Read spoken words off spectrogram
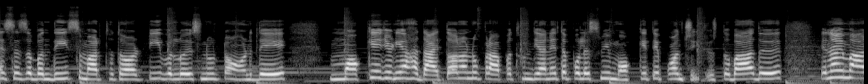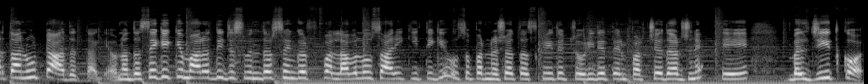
ਇਸ ਸੰਬੰਧੀ ਸਮਰਥ ਅਥਾਰਟੀ ਵੱਲੋਂ ਇਸ ਨੂੰ ਢਾਉਣ ਦੇ ਮੌਕੇ ਜਿਹੜੀਆਂ ਹਦਾਇਤਾਂ ਉਹਨਾਂ ਨੂੰ ਪ੍ਰਾਪਤ ਹੁੰਦੀਆਂ ਨੇ ਤੇ ਪੁਲਿਸ ਵੀ ਮੌਕੇ ਤੇ ਪਹੁੰਚੀ। ਉਸ ਤੋਂ ਬਾਅਦ ਇਹਨਾਂ ਇਮਾਰਤਾਂ ਨੂੰ ਢਾ ਦਿੱਤਾ ਗਿਆ। ਉਹਨਾਂ ਦੱਸਿਆ ਕਿ ਇਮਾਰਤ ਦੀ ਜਸਵਿੰਦਰ ਸਿੰਘ ਉਰਫ ਭੱਲਾ ਵੱਲੋਂ ਉਸਾਰੀ ਕੀਤੀ ਗਈ। ਉਸ ਉੱਪਰ ਨਸ਼ਾ ਤਸਕਰੀ ਤੇ ਚੋਰੀ ਦੇ ਤਿੰਨ ਪਰਚੇ ਦਰਜ ਨੇ ਤੇ ਬਲਜੀਤ ਕੌਰ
